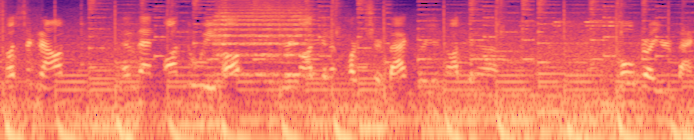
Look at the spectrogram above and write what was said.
touch the ground. And then on the way up, you're not gonna arch your back or you're not gonna cobra your back.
